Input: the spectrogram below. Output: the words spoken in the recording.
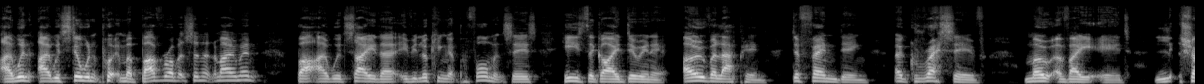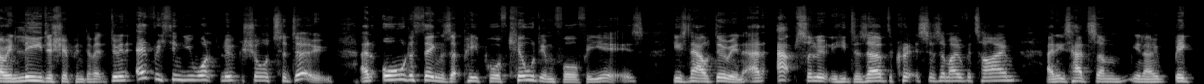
I wouldn't, I would still wouldn't put him above Robertson at the moment, but I would say that if you're looking at performances, he's the guy doing it, overlapping, defending, aggressive, motivated, showing leadership in defense, doing everything you want Luke Shaw to do, and all the things that people have killed him for for years, he's now doing. And absolutely, he deserved the criticism over time, and he's had some, you know, big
